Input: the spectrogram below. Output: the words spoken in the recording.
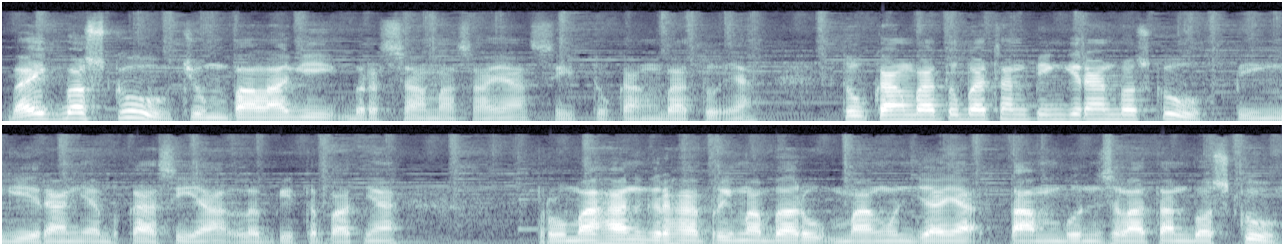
Baik bosku, jumpa lagi bersama saya si tukang batu ya. Tukang batu bacaan pinggiran bosku. Pinggirannya Bekasi ya, lebih tepatnya Perumahan Geraha Prima Baru Mangunjaya Tambun Selatan bosku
